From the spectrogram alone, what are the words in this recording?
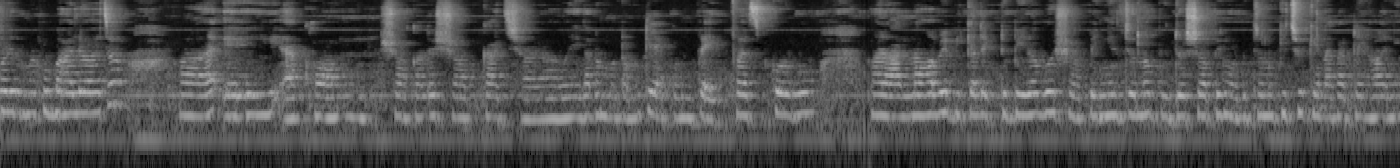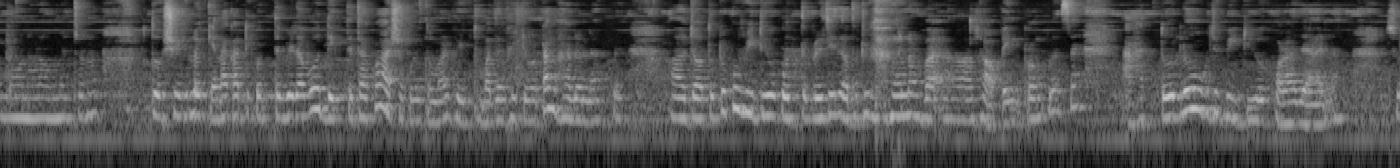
করি তোমরা খুব ভালো আছো। এই এখন সকালের সব কাজ সারা হয়ে গেল। মোটামুটি এখন ব্রেকফাস্ট করব। রান্না হবে, বিকালে একটু বেরোবো শপিংয়ের জন্য, পুজোর শপিং ওদের জন্য কিছু কেনাকাটি হয়নি, মন আরামের জন্য। তো সেগুলো কেনাকাটি করতে বেরোবো। দেখতে থাকো, আশা করি তোমার তোমাদের ভিডিওটা ভালো লাগবে। যতটুকু ভিডিও করতে পেরেছি, ততটুকু না শপিং কমপ্লেক্সে এত লোক যে ভিডিও করা যায় না। সো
